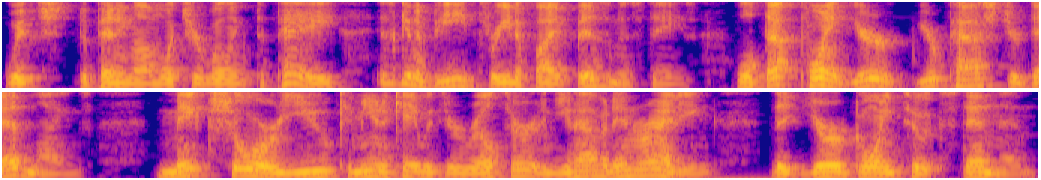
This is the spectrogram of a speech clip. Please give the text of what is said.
which, depending on what you're willing to pay, is going to be three to five business days. Well, at that point, you're you're past your deadlines. Make sure you communicate with your realtor and you have it in writing that you're going to extend them.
